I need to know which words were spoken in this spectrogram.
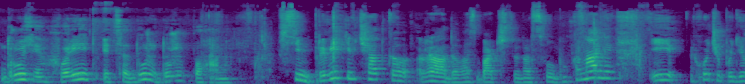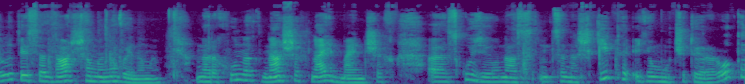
друзі хворіють, і це дуже-дуже погано. Всім привіт, дівчатка! Рада вас бачити на своєму каналі і хочу поділитися нашими новинами на рахунок наших найменших. Е, З Кузі у нас це наш кіт, йому 4 роки.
